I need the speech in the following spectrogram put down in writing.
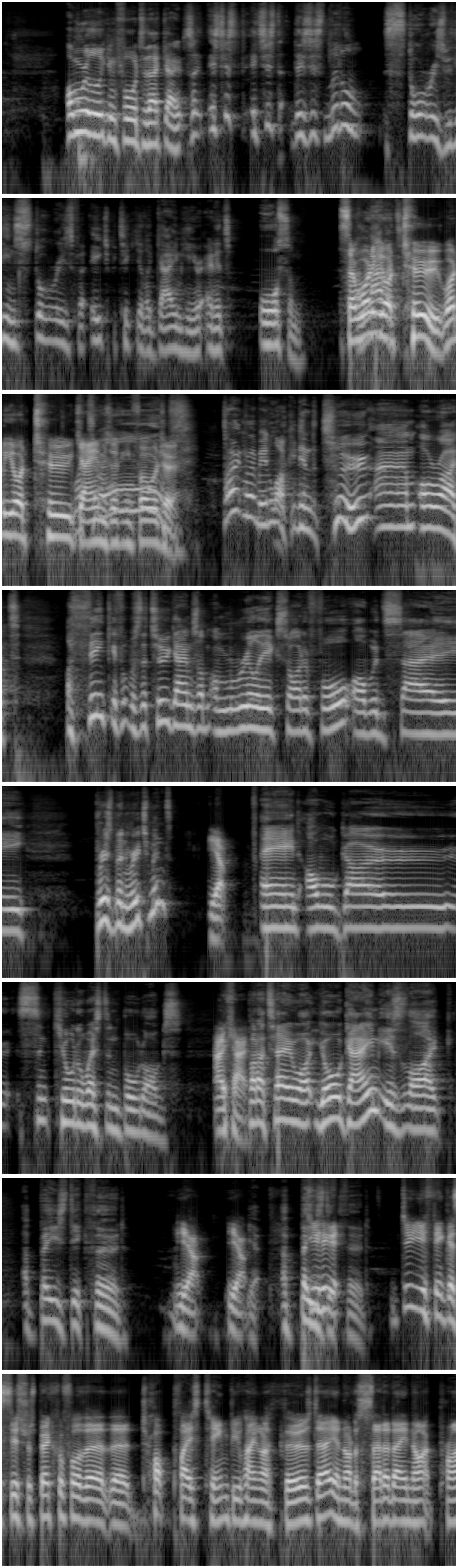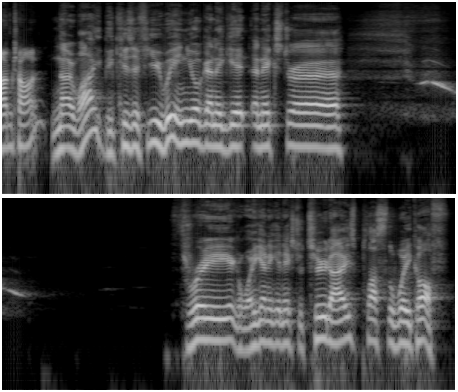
I'm really looking forward to that game. So it's just, it's just, there's just little stories within stories for each particular game here, and it's awesome. so I what are your it. two? What are your two What's games looking forward to? Don't let me lock it into two. Um, all right. I think if it was the two games I'm, I'm really excited for, I would say Brisbane Richmond, Yep. and I will go St Kilda Western Bulldogs. Okay. But I tell you what, your game is like a bee's dick third. yeah. Yeah. Yeah, a bee's think third. Do you think it's disrespectful for the, the top placed team to be playing on a Thursday and not a Saturday night prime time? No way, because if you win, you're going to get an extra three. Well, you're going to get an extra two days plus the week off,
